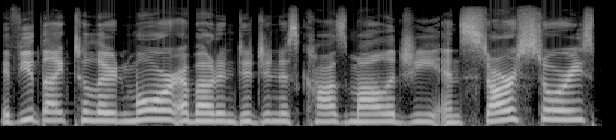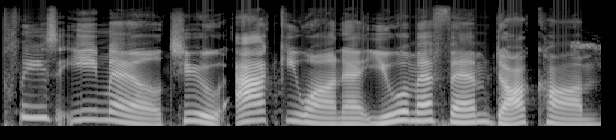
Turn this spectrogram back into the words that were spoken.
If you'd like to learn more about Indigenous cosmology and star stories, please email to akiwan at umfm.com.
